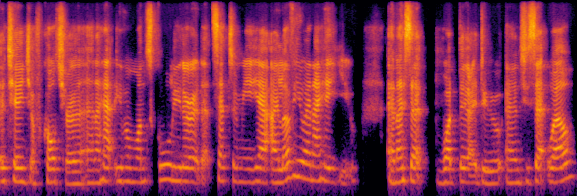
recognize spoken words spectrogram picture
a change of culture. And I had even one school leader that said to me, yeah, I love you and I hate you. And I said, what did I do? And she said, well,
